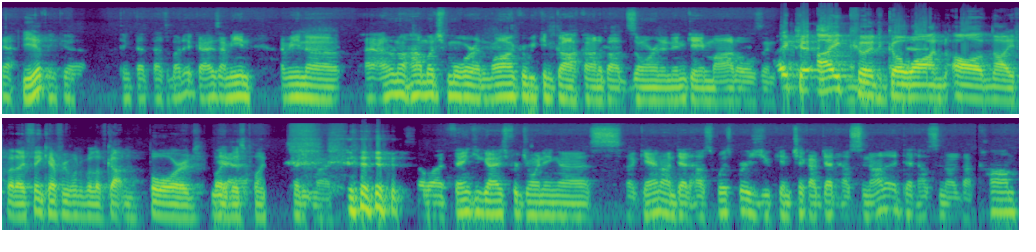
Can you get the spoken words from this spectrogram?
yeah. Yep. I think uh, I think that that's about it, guys. I mean, I mean, uh, I, don't know how much more and longer we can gawk on about Zorin and in-game models and I could, I could go on all night, but I think everyone will have gotten bored by Yeah. this point. pretty much. So uh, thank you guys for joining us again on Deadhaus Whispers. You can check out Deadhaus Sonata at deadhaussonata.com.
